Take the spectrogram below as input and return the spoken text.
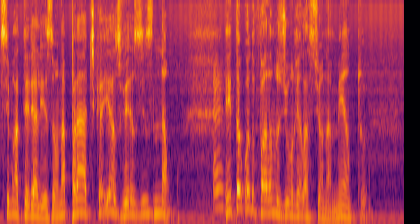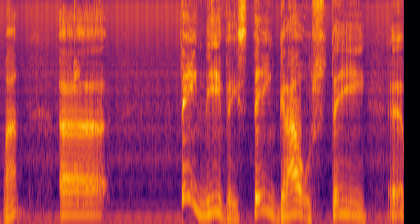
se materializam na prática e às vezes não. Então, quando falamos de um relacionamento, né? Ah, tem níveis, tem graus, tem. é,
